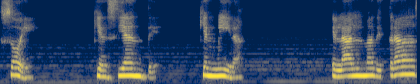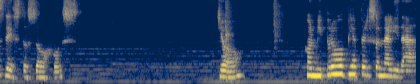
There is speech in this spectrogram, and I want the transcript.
soy quien siente, quien mira, el alma detrás de estos ojos. Yo, con mi propia personalidad,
